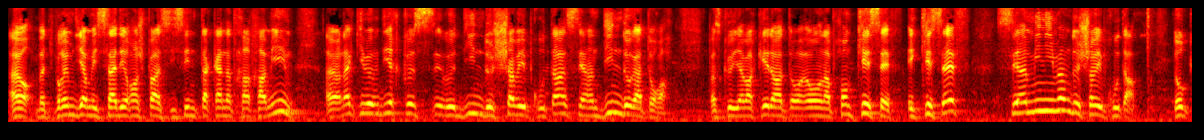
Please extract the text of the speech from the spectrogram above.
alors, bah, tu pourrais me dire, mais ça la dérange pas. Si c'est une takanat rachamim, alors là, qui veut dire que c'est le din de Shavé Prouta, c'est un din de la Torah. Parce qu'il y a marqué dans la Torah, on apprend Kesef. Et Kesef, c'est un minimum de Shavé Prouta. Donc,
